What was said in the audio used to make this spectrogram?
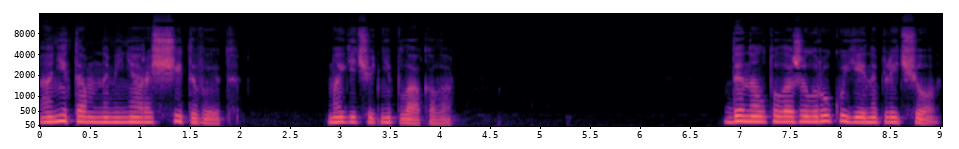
Они там на меня рассчитывают. Мэгги чуть не плакала. Дэннел положил руку ей на плечо.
